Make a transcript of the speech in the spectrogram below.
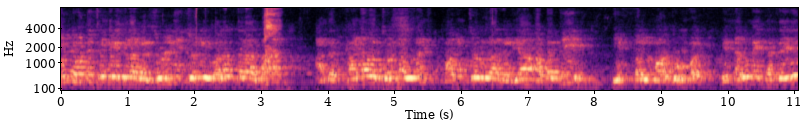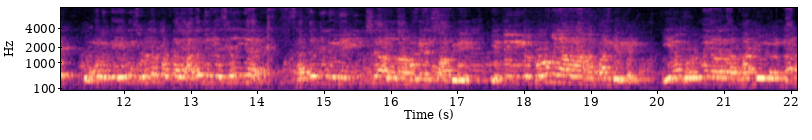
விட்டுவிட்டு சென்றிருக்கிறார்கள். சொல்லி சொல்லி வளர்த்ததால் தான் அந்த கணவர் சொன்னவுடன் மகன் சொல்கிறார்கள் யா அபதி இம்மல்மா தும்பர் என் அருமை தந்தையே உங்களுக்கு எது சொல்லப்பட்டது அதை நீங்க செய்யுங்க. சதஜிலே இன்ஷா அல்லாஹ் சாபிரி என்னை நீங்கள் பொறுமையாளராக காண்பீர்கள். ஏன் பொறுமையாளராக காண்பீர்கள் என்றால்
